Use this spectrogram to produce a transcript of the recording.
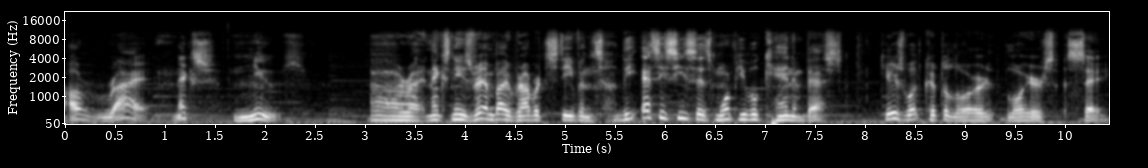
All right, next news. All right, next news written by Robert Stevens. The SEC says more people can invest. Here's what crypto lawyers say.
